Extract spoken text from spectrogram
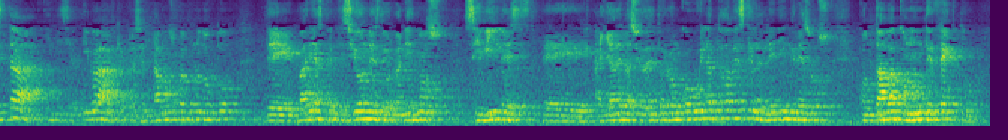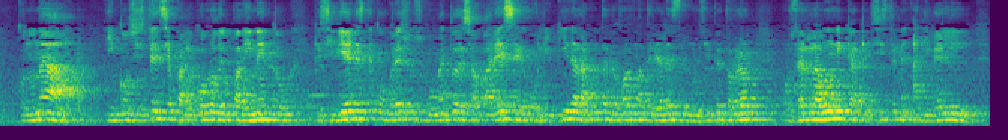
Esta iniciativa que presentamos fue producto de varias peticiones de organismos civiles allá de la ciudad de Torreón, Coahuila, toda vez que la ley de ingresos contaba con un defecto, con una inconsistencia para el cobro del pavimento, que si bien este Congreso en su momento desaparece o liquida la Junta de Mejores Materiales del municipio de Torreón por ser la única que existe a nivel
